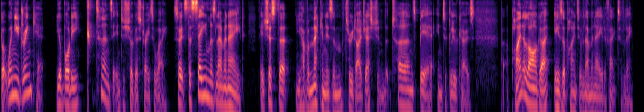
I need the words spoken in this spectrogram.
but when you drink it, your body turns it into sugar straight away. So it's the same as lemonade. It's just that you have a mechanism through digestion that turns beer into glucose. But a pint of lager is a pint of lemonade, effectively.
